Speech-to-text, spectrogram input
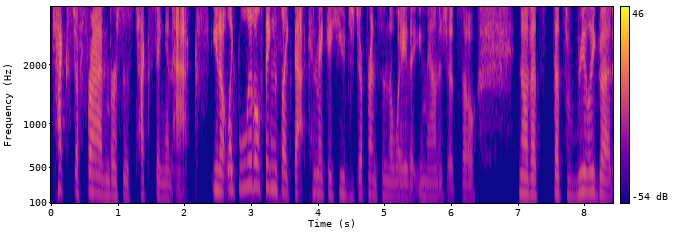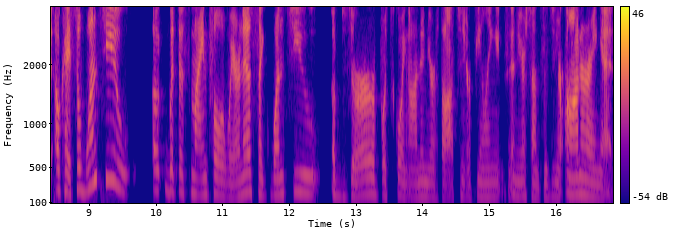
text a friend versus texting an ex you know like little things like that can make a huge difference in the way that you manage it so no that's that's really good. Okay so once you uh, with this mindful awareness like once you observe what's going on in your thoughts and your feelings and your senses and you're honoring it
